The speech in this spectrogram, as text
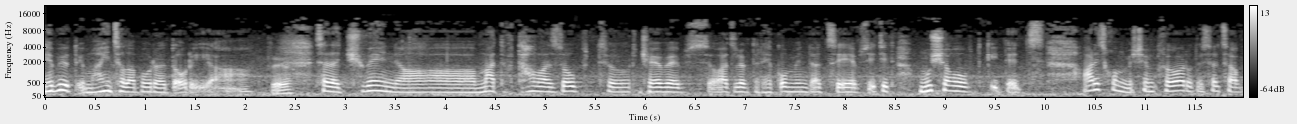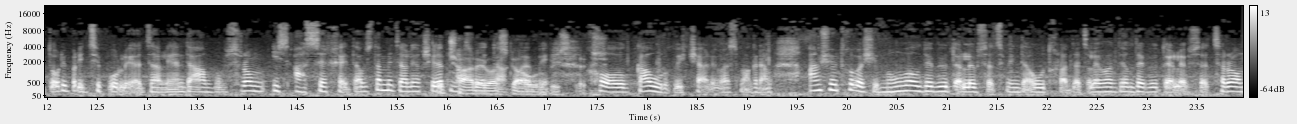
დებიუტი მაინც ლაბორატორია. სადაც ჩვენ მათ ვთავაზობთ რჩევებს, აძლევთ რეკომენდაციებს, იცით, მუშაობთ კიდეც. არის ხოლმე შემთხვევა, როდესაც ავტორი პრინციპულია ძალიან და ამბობს, რომ ის ასე ხედავს და მე ძალიან ხშირად მასვეთახები. ხო, გაურბის ჩარევას, მაგრამ ამ შემთხვევაში მომავალ დებიუტელებსაც მინდა უთხრა და წლევანდელ დებიუტელებსაც, რომ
